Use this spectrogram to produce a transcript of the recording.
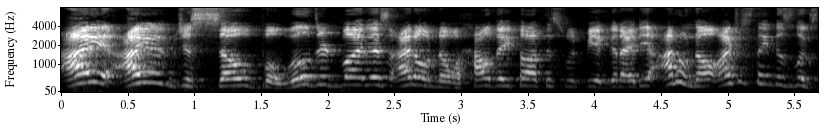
I I am just so bewildered by this. I don't know how they thought this would be a good idea. I don't know. I just think this looks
